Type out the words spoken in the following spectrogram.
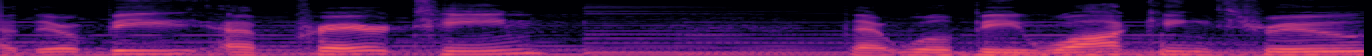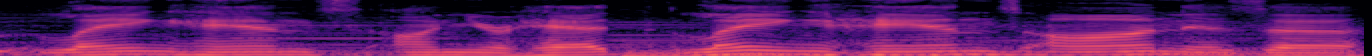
Uh, there'll be a prayer team that will be walking through, laying hands on your head. Laying hands on is a,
